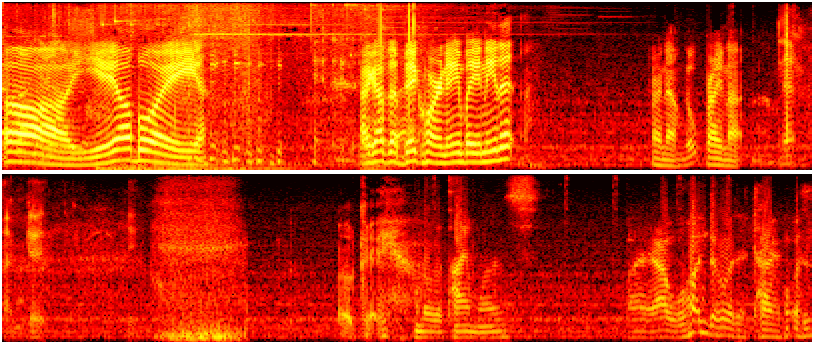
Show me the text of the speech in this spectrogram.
Oh yeah, boy. I got the bighorn. Anybody need it? Or no? Nope. Probably not. No, I'm good. Okay. I wonder what the time was. I, I wonder what the time was.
